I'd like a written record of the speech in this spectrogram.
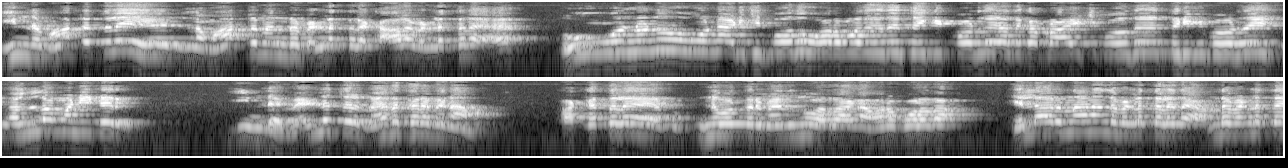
இந்த மாற்றத்திலே இந்த மாற்றம் என்ற வெள்ளத்துல கால வெள்ளத்துல ஒவ்வொன்னும் ஒவ்வொன்னு அடிச்சு போகுது ஓரம் போகுது தூக்கி போடுது அதுக்கப்புறம் அழிச்சு போகுது திரும்பி போடுது எல்லாம் பண்ணிட்டே இருக்கு. இந்த வெள்ளத்துல மிதக்கிறவன் நாம. பக்கத்துல இன்னொருத்தர் மிதந்து வர்றாங்க அவனை போலதான். எல்லாரும் தானே அந்த வெள்ளத்துல தான் அந்த வெள்ளத்தை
